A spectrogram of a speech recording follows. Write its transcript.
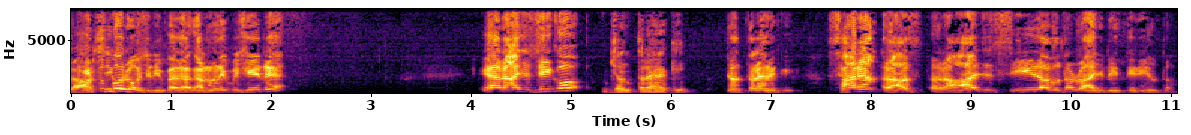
ਰਾਜਸੀ ਕੋ ਰੋਸ਼ਨੀ ਪੈਦਾ ਕਰਨ ਵਾਲੀ ਮਸ਼ੀਨ ਹੈ। ਇਹ ਰਾਜਸੀ ਕੋ? ਜੰਤਰ ਹੈ ਕੀ? ਜੰਤਰ ਹੈ ਕਿ? ਸਾਰਿਆਂ ਰਾਜ ਰਾਜਸੀ ਦਾ ਮਤਲਬ ਰਾਜਨੀਤੀ ਨਹੀਂ ਹੁੰਦਾ।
